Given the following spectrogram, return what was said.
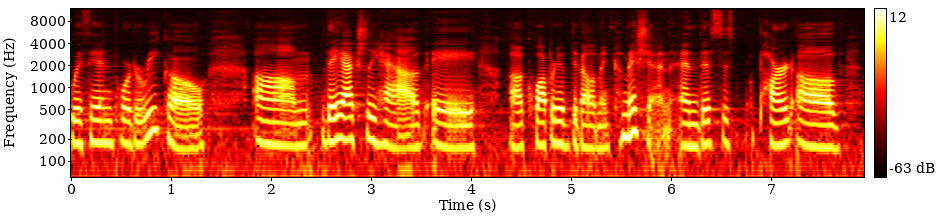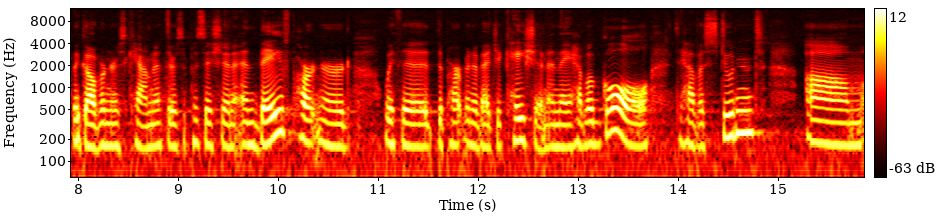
Within Puerto Rico, um, they actually have a, a, cooperative development commission, and this is part of the governor's cabinet. There's a position, and they've partnered with the Department of Education, and they have a goal to have a student um,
